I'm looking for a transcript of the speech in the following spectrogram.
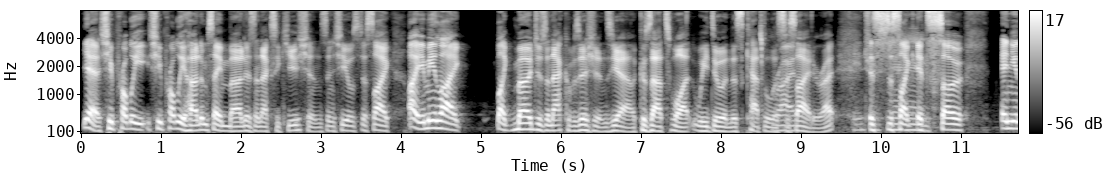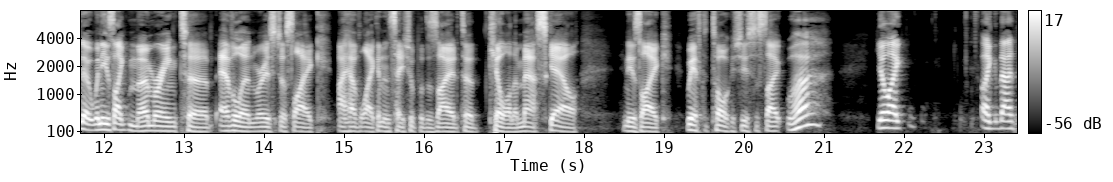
yeah, she probably she probably heard him say murders and executions, and she was just like, oh, you mean like like mergers and acquisitions? Yeah, because that's what we do in this capitalist Right. society, right? It's just like it's so. And you know when he's like murmuring to Evelyn, where he's just like, "I have like an insatiable desire to kill on a mass scale," and he's like, "We have to talk," and she's just like, "What?" You're like, like that.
